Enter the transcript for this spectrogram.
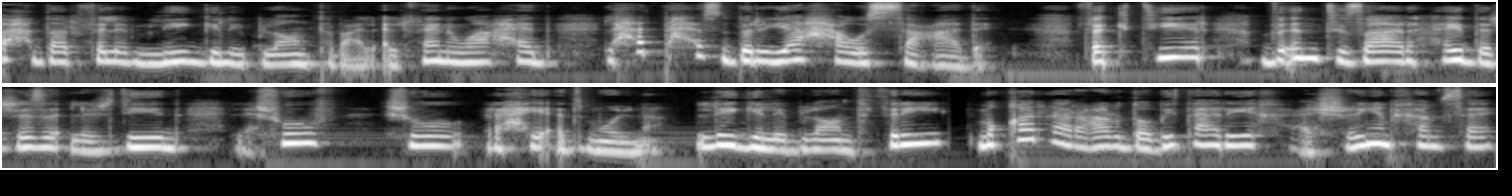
أحضر فيلم Legally Blonde تبع 2001 لحتى أحس بالرياحة والسعادة فكتير بانتظار هيدا الجزء الجديد لشوف شو رح يقدموا لنا Legally Blonde 3 مقرر عرضه بتاريخ 20 5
